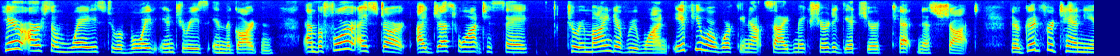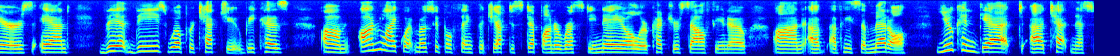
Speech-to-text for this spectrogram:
here are some ways to avoid injuries in the garden. And before I start, I just want to say to remind everyone if you are working outside, make sure to get your tetanus shot. They're good for 10 years, and the, these will protect you because um, unlike what most people think that you have to step on a rusty nail or cut yourself, you know, on a, a piece of metal, you can get uh, tetanus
